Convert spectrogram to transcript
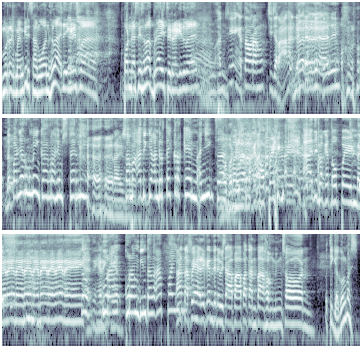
mun rek main ge disangguan heula di Inggris mah. Pondasi heula bray cenah gitu kan. Anjing eta orang Cijerah. Eh, anjing. Depannya rooming Kang Rahim Sterling. Sama adiknya Undertaker Ken anjing. Bener pakai topeng. Anjing pakai topeng. Neneng neneng neneng neneng. Tuh, Anjing Harry kurang kurang bintang apa ini? Ah tapi Harry Kane tidak bisa apa-apa tanpa Hong Min Son. Tiga gol mas.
